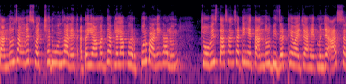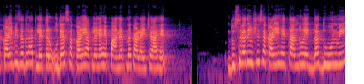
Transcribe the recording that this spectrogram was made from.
तांदूळ चांगले स्वच्छ धुवून झालेत. आता यामध्ये आपल्याला भरपूर पाणी घालून चोवीस तासांसाठी हे तांदूळ भिजत ठेवायचे आहेत. म्हणजे आज सकाळी भिजत घातले तर उद्या सकाळी आपल्याला हे पाण्यातनं काढायचे आहेत. दुसऱ्या दिवशी सकाळी हे तांदूळ एकदा धुवून मी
